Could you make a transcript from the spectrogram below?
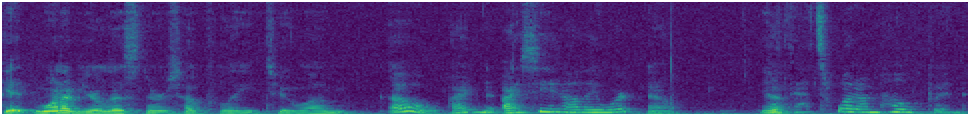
get one of your listeners, hopefully, to um, oh, I, I see how they work now. Yeah. Well, that's what I'm hoping.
